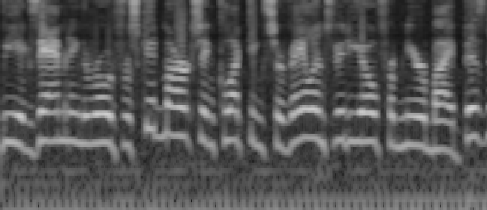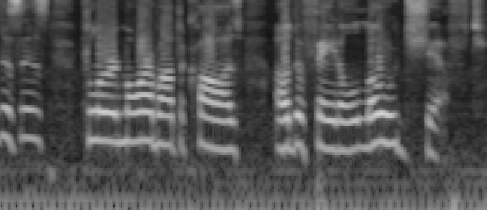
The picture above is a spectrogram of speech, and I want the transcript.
be examining the road for skid marks and collecting surveillance video from nearby businesses to learn more about the cause of the fatal load shift.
